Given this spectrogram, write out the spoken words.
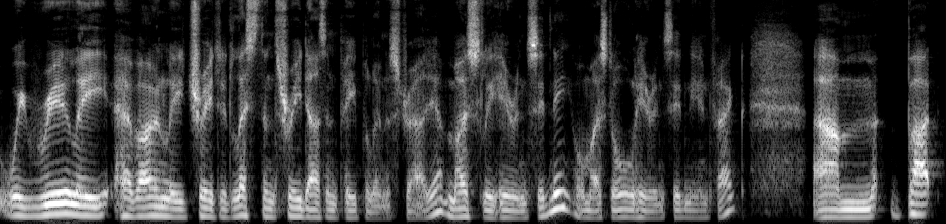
we really have only treated less than three dozen people in Australia, mostly here in Sydney, almost all here in Sydney, in fact. Um, but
